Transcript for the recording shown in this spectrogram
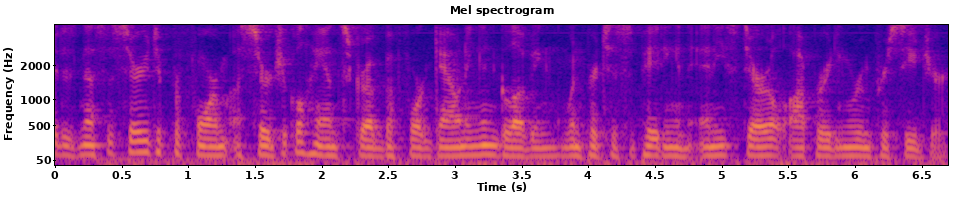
It is necessary to perform a surgical hand scrub before gowning and gloving when participating in any sterile operating room procedure.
